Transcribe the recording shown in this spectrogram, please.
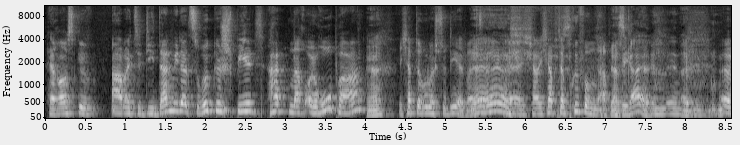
herausgearbeitet, die dann wieder zurückgespielt hat nach Europa. Ja. Ich habe darüber studiert, weißt Ja, du? ja. Äh, Ich habe ich hab da Prüfungen abgelegt. ist geil. In, in, Ähm, äh,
